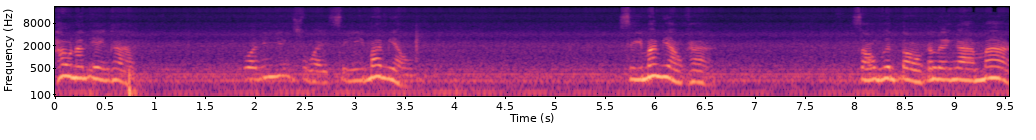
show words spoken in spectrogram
เท่านั้นเองค่ะ ตัวนี้ยิ่งสวยสีมะเหมี่ยว สีมะเหมี่ยวค่ะ สองพื้นต่อกันเลยงามมาก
